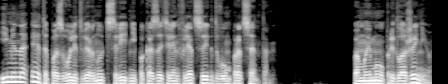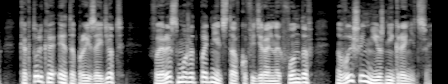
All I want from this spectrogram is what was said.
Именно это позволит вернуть средний показатель инфляции к 2%. По моему предложению, как только это произойдет, ФРС может поднять ставку федеральных фондов выше нижней границы.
